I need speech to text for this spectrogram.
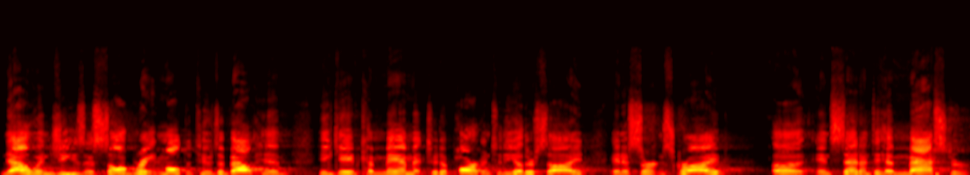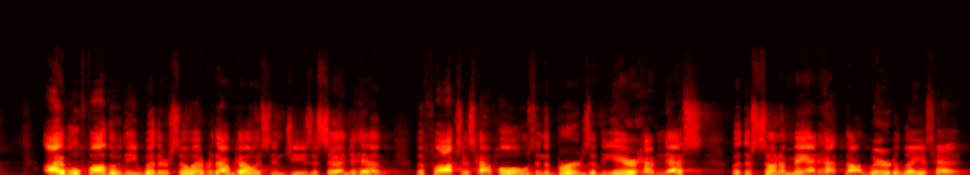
Now, when Jesus saw great multitudes about him, he gave commandment to depart unto the other side, and a certain scribe uh, and said unto him, Master, I will follow thee whithersoever thou goest. And Jesus said unto him, The foxes have holes, and the birds of the air have nests, but the Son of Man hath not where to lay his head.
